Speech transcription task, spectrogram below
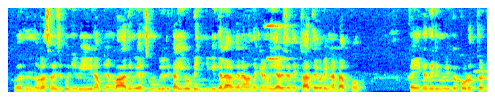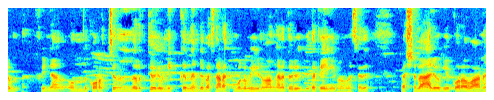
അപ്പോൾ നിന്ന് പ്രസവിച്ച് കുഞ്ഞ് വീണ്. അപ്പോൾ ഞങ്ങൾ ആദ്യം വിചാരിച്ച് മുമ്പിൽ ഒരു കൈ ഒടിഞ്ഞ് വികലാംഗനാണെന്നൊക്കെയാണ് വിചാരിച്ചത് നിൽക്കാത്ത എവിടെയും കണ്ടപ്പോൾ കൈയൊക്കെ തിരുമ്മിയൊക്കെ കൊടുത്തിട്ടും പിന്നെ ഒന്ന് കുറച്ച് നിർത്തി വരുമ്പോൾ നിൽക്കുന്നുണ്ട് പക്ഷെ നടക്കുമ്പോഴൊക്കെ വീണു. അങ്ങനത്തെ ഒരു ഇതൊക്കെ കഴിക്കുമ്പോൾ വെച്ചത് പ്രശ്നമുള്ള ആരോഗ്യക്കുറവാണ്.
